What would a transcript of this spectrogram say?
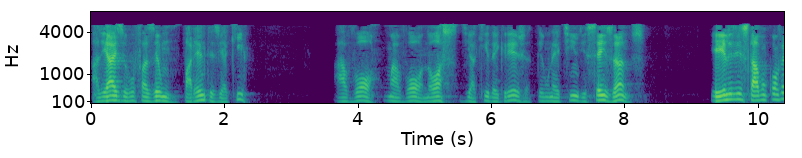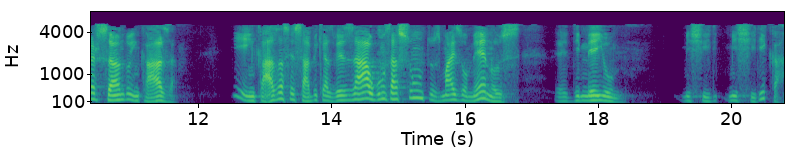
Aliás, eu vou fazer um parêntese aqui. A avó, uma avó nossa de aqui da igreja, tem um netinho de seis anos. Eles estavam conversando em casa. E em casa você sabe que às vezes há alguns assuntos mais ou menos eh, de meio mexerica.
